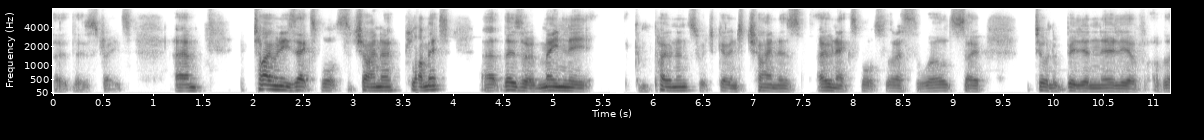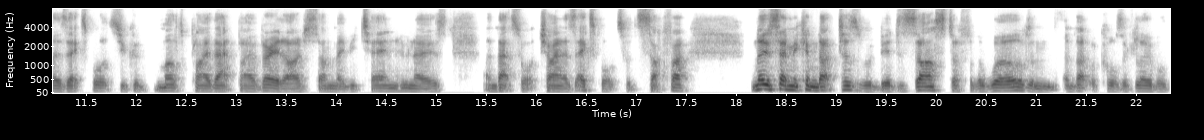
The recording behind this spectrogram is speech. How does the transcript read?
those straits. Um, Taiwanese exports to China plummet. Uh, those are mainly components which go into China's own exports for the rest of the world. So 200 billion nearly of, of those exports, you could multiply that by a very large sum, maybe 10, who knows? And that's what China's exports would suffer no semiconductors would be a disaster for the world, and, and that would cause a global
